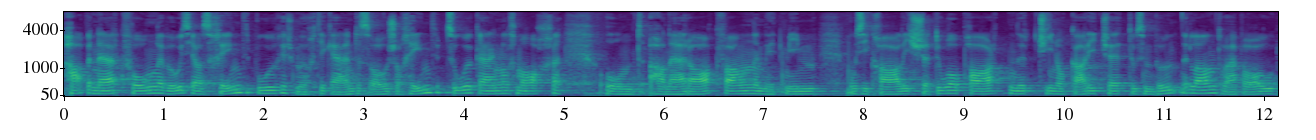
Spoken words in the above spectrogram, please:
Habe dann gefunden, weil sie als Kinderbuch ist, möchte ich gerne das auch schon Kinder zugänglich machen und habe dann angefangen mit meinem musikalischen Duopartner Gino Garicet aus dem Bündnerland, der eben auch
